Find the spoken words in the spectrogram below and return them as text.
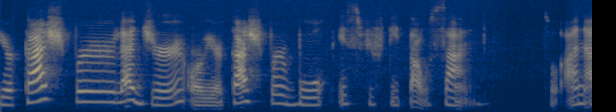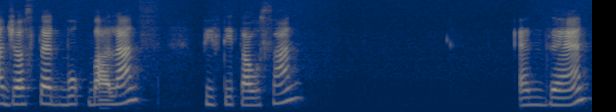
your cash per ledger or your cash per book is 50,000. So, unadjusted book balance, 50,000. And then,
